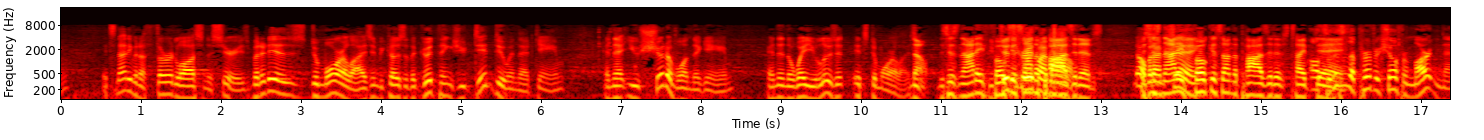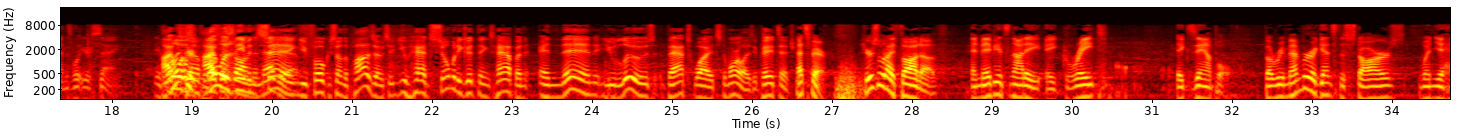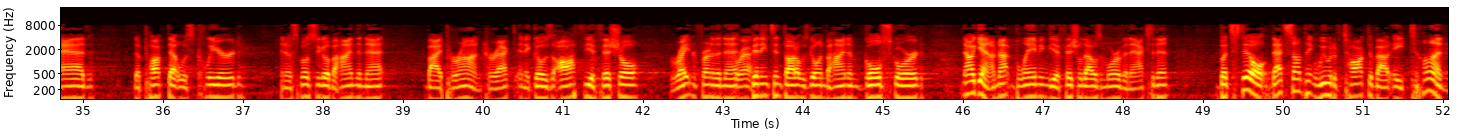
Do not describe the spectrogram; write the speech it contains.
It's not even a third loss in the series, but it is demoralizing because of the good things you did do in that game, and that you should have won the game, and then the way you lose it, it's demoralizing. No, this is not a focus on the my mom. positives. No, this but is I'm not saying- a focus on the positives type Also, day. So this is a perfect show for Martin. Then is what you're saying. If I wasn't. I wasn't even saying you focus on the positives. You had so many good things happen, and then you lose. That's why it's demoralizing. Pay attention. That's fair. Here's what I thought of, and maybe it's not a, a great example, but remember against the Stars when you had the puck that was cleared and it was supposed to go behind the net by Perron, correct? And it goes off the official right in front of the net. Correct. Binnington thought it was going behind him. Goal scored. Now, again, I'm not blaming the official. That was more of an accident. But still, that's something we would have talked about a ton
